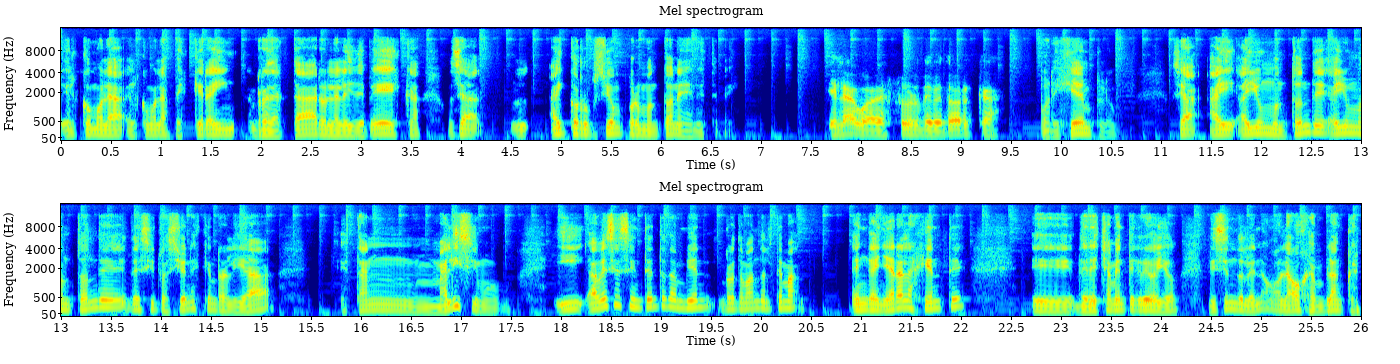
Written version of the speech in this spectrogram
el cómo, la, el cómo las pesqueras redactaron la ley de pesca. O sea, hay corrupción por montones en este país. El agua del sur de Betorca. Por ejemplo. O sea, hay, hay un montón de, hay un montón de, de situaciones que en realidad están malísimos. Y a veces se intenta también, retomando el tema, engañar a la gente, eh, derechamente creo yo, diciéndole, no, la hoja en blanco es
